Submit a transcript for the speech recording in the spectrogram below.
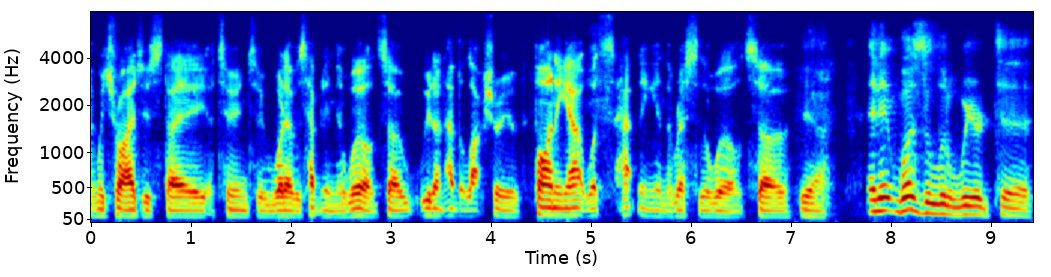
and we try to stay attuned to whatever's happening in the world. So we don't have the luxury of finding out what's happening in the rest of the world. So Yeah. And it was a little weird to,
